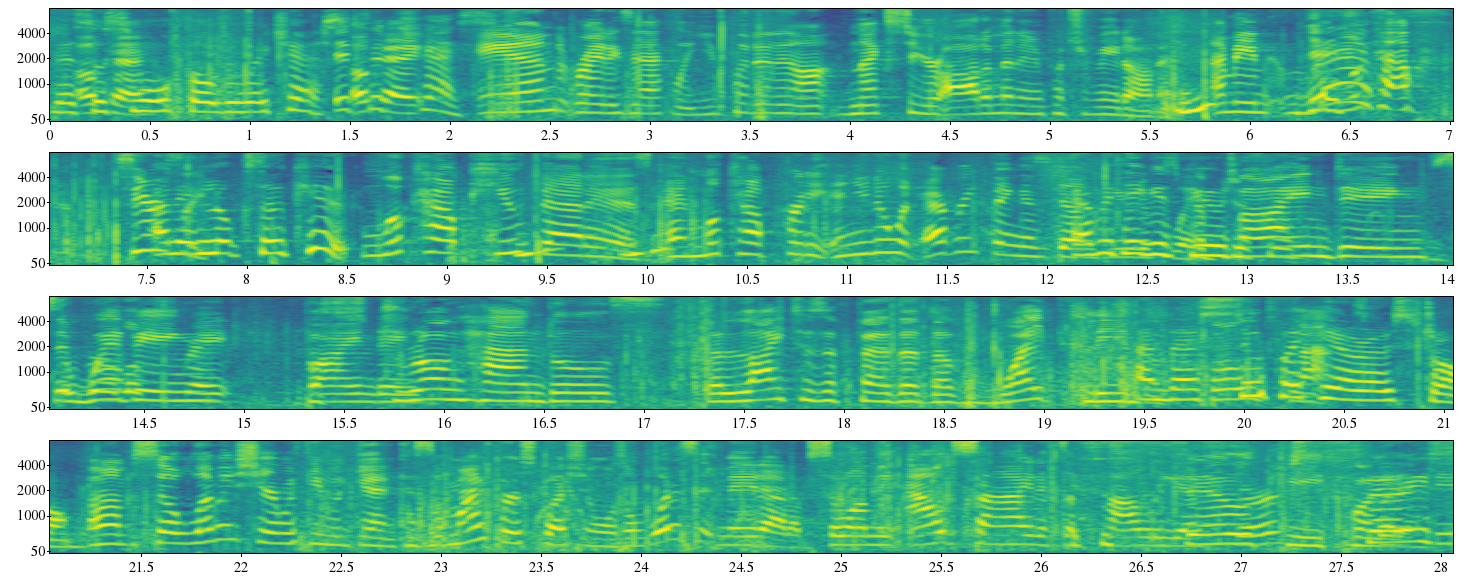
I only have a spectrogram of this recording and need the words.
There's Okay. a small fold-away chest. It's a chest. And right, exactly. You put it on, next to your ottoman and you put your feet on it. Mm-hmm. I mean, Yes. look how seriously. and it looks so cute. Look how cute mm-hmm. that is, mm-hmm. and look how pretty. And you know what? Everything is done. Everything is beautifully. beautiful. binding, the Zipper looks webbing, great. the Binding. strong handles, the light as a feather, the white clean, And they're fold flat. superhero strong. Um, so let me share with you again, because my first question was, well, what is it made out of? So on the outside, it's a It's a polyester. silky but quality. Very feels-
